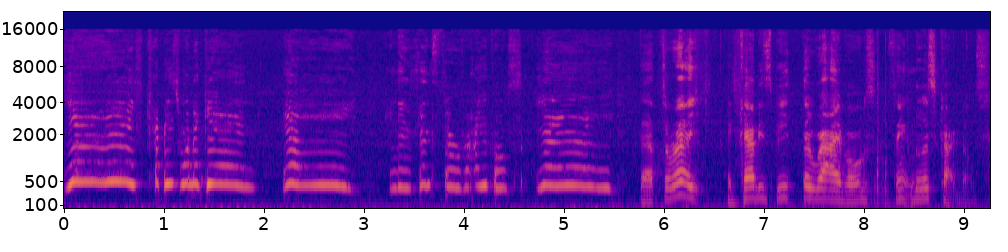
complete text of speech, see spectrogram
Yay! Cubbies won again! Yay! And they against their rivals! Yay! That's right. The Cubbies beat the rivals, St. Louis Cardinals.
